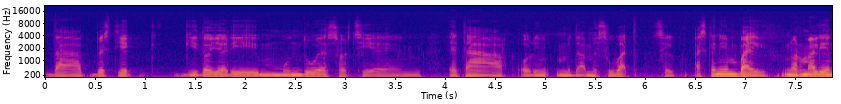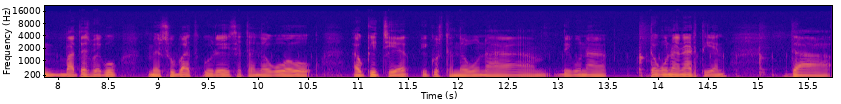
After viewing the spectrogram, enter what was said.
da bestiek gidoiari mundu ez sortzien eta hori da mezu bat. Ze, azkenien bai normalien batez beguk mezu bat gure izetan dugu aukitxie eh? ikusten duguna diguna dugunan artien da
